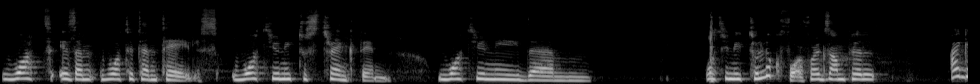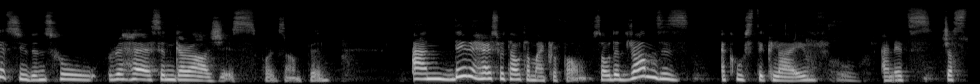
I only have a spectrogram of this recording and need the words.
What is an, what it entails, what you need to strengthen, what you need um, what you need to look for. For example, I get students who rehearse in garages, for example, and they rehearse without a microphone. So the drums is acoustic live, and it's just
